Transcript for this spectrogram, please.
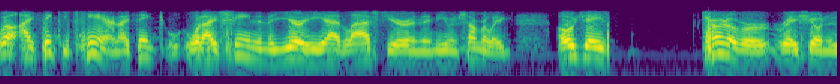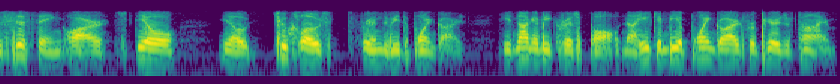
Well, I think he can. I think what I've seen in the year he had last year and then even summer league, OJ's turnover ratio and his assisting are still, you know, too close for him to be the point guard. He's not going to be Chris Paul. Now he can be a point guard for periods of time.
